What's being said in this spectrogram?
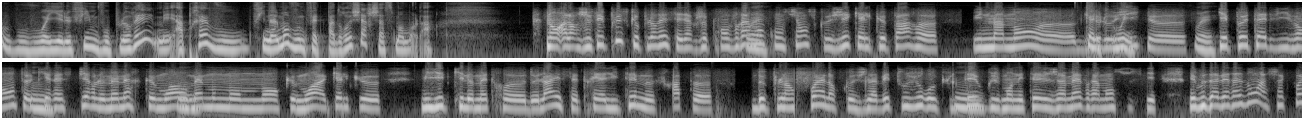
Vous voyez le film, vous pleurez, mais après, vous finalement, vous ne faites pas de recherche à ce moment-là. Non, alors je fais plus que pleurer, c'est-à-dire que je prends vraiment Ouais. conscience que j'ai quelque part euh, une maman euh, biologique euh, Oui. qui est peut-être vivante, Mm. qui respire le même air que moi, au Mm. même moment que moi, à quelques milliers de kilomètres euh, de là, et cette réalité me frappe de plein fouet alors que je l'avais toujours occultée Mm. ou que je m'en étais jamais vraiment souciée. Mais vous avez raison, à chaque fois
